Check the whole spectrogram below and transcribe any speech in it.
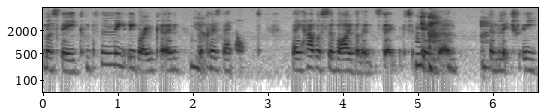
must be completely broken Yeah. because they're not. They have a survival instinct Yeah. in them and literally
